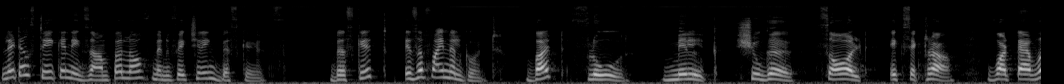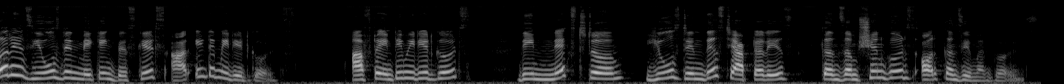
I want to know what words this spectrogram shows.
Let us take an example of manufacturing biscuits. Biscuit is a final good, but flour, milk, sugar, salt, etc. whatever is used in making biscuits are intermediate goods. After intermediate goods, the next term used in this chapter is consumption goods or consumer goods.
